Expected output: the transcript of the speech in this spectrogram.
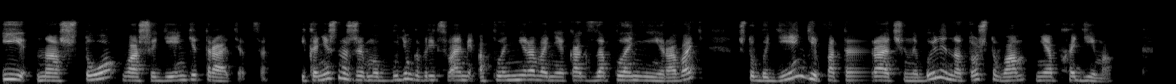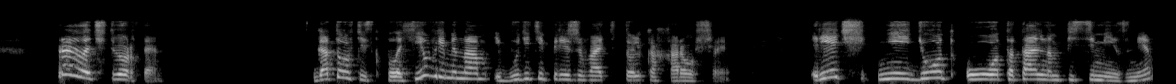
и на что ваши деньги тратятся. И, конечно же, мы будем говорить с вами о планировании, как запланировать, чтобы деньги потрачены были на то, что вам необходимо. Правило четвертое. Готовьтесь к плохим временам и будете переживать только хорошие. Речь не идет о тотальном пессимизме,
